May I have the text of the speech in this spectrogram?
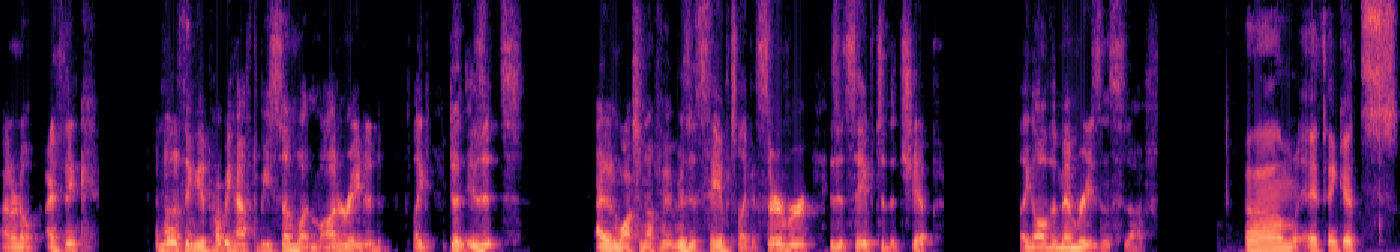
i don't know. I think another thing it'd probably have to be somewhat moderated. Like does is it i didn't watch enough of it is it saved to like a server? Is it saved to the chip? Like all the memories and stuff. Um, I think it's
